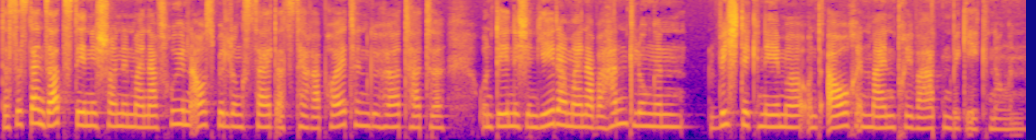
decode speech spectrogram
Das ist ein Satz, den ich schon in meiner frühen Ausbildungszeit als Therapeutin gehört hatte und den ich in jeder meiner Behandlungen wichtig nehme und auch in meinen privaten Begegnungen.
